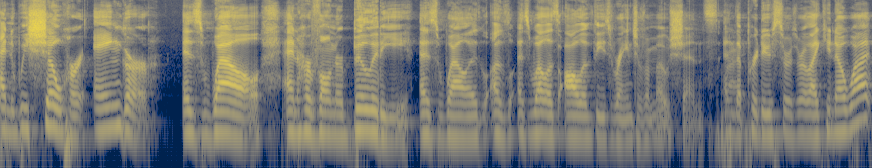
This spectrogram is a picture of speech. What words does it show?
and we show her anger as well and her vulnerability as well as, as, as well as all of these range of emotions. And the producers were like, you know what?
